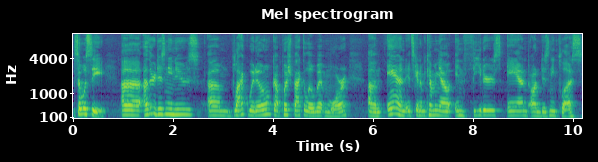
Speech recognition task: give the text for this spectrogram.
so we'll see. Uh, other Disney news: um, Black Widow got pushed back a little bit more, um, and it's going to be coming out in theaters and on Disney Plus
